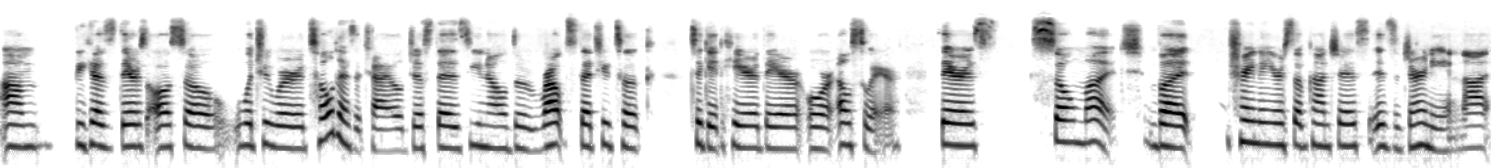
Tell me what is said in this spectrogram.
Um, because there's also what you were told as a child, just as, you know, the routes that you took to get here, there, or elsewhere. There's so much, but training your subconscious is a journey and not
